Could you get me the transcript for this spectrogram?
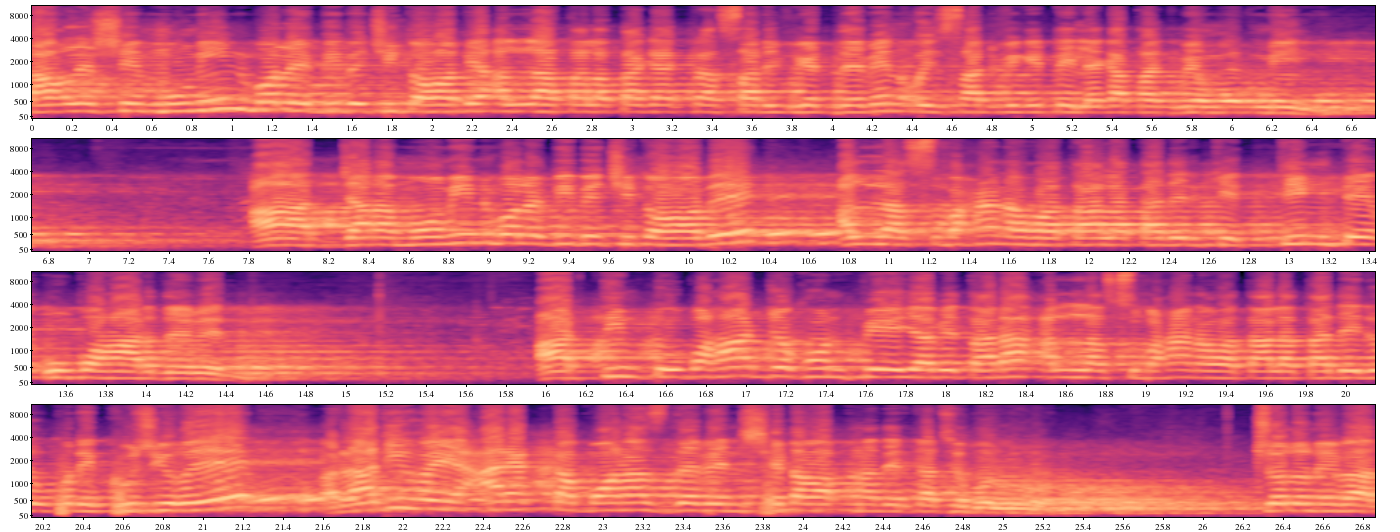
তাহলে সে মুমিন বলে বিবেচিত হবে। আল্লাহ তালা তাকে একটা সার্টিফিকেট দেবেন, ওই সার্টিফিকেটে লেখা থাকবে মুমিন। আর যারা মমিন বলে বিবেচিত হবে, আল্লাহ তাআলা তাদেরকে তিনটে উপহার দেবেন। আর তিনটে উপহার যখন পেয়ে যাবে তারা, আল্লাহ তাআলা তাদের উপরে খুশি হয়ে, রাজি হয়ে আর একটা বোনাস দেবেন, সেটাও আপনাদের কাছে বলব। চলুন এবার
